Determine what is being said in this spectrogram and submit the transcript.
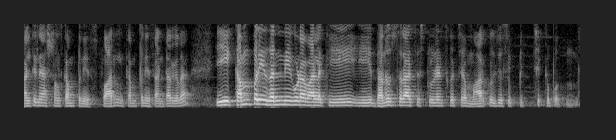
multinational companies foreign companies అంటారు కదా. ఈ కంపెనీస్ అన్నీ కూడా వాళ్ళకి ఈ ధనుసు రాశి స్టూడెంట్స్కి వచ్చే మార్కులు చూసి పిచ్చెక్కిపోతుంది.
